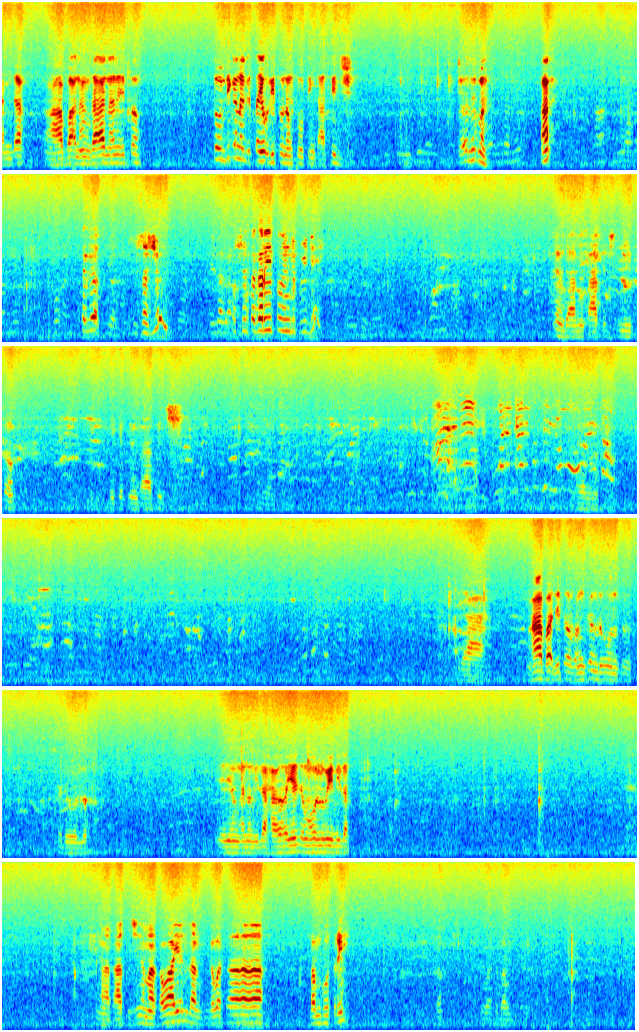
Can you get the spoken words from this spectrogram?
Maganda. Ang haba ng daan ano ito. So, hindi ka nagtayo dito ng floating cottage. Ano man? Ha? Taga, sasyon. Kasi taga rito, hindi pwede. Yan, daming cottage dito. Dikit yung cottage. Mahaba dito hanggang doon to sa dulo. Yan yung ano nila, yan yung hallway nila. Mga cottage na, mga kawayan lang, gawa sa bamboo tree. Ito, gawa sa bamboo tree.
